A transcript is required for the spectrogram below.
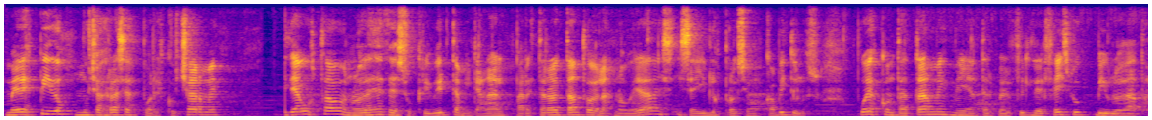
Me despido, muchas gracias por escucharme. Si te ha gustado no dejes de suscribirte a mi canal para estar al tanto de las novedades y seguir los próximos capítulos. Puedes contactarme mediante el perfil de Facebook Bibliodata.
